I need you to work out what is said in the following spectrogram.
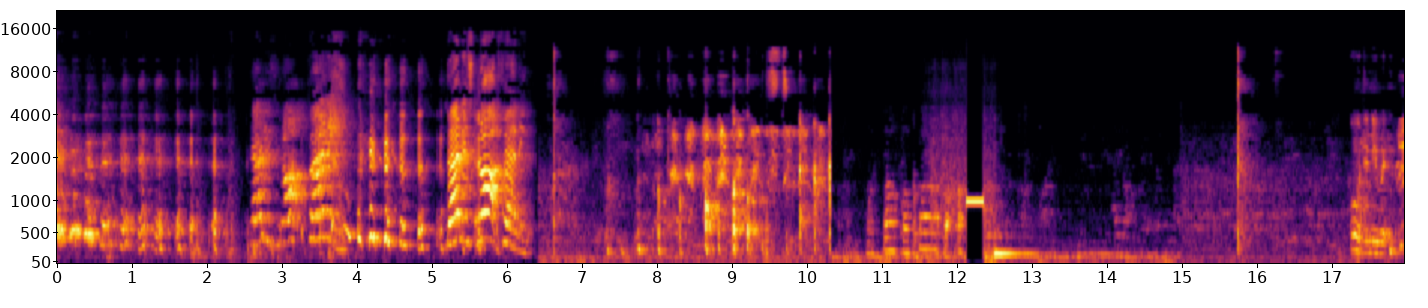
is not funny. that is not funny. Oh, didn't even.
